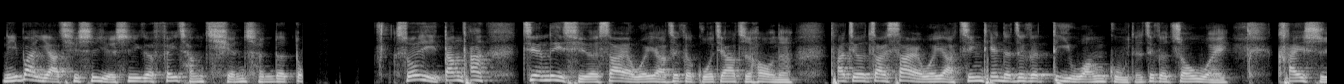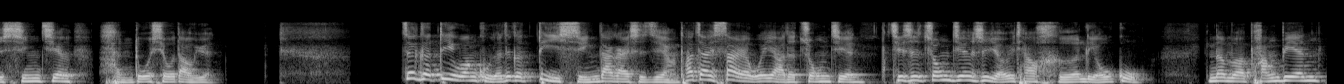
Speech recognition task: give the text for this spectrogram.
尼曼雅其实也是一个非常虔诚的动。所以当他建立起了塞尔维亚这个国家之后呢，他就在塞尔维亚今天的这个帝王谷的这个周围，开始兴建很多修道院。这个帝王谷的这个地形大概是这样，它在塞尔维亚的中间，其实中间是有一条河流过，那么旁边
